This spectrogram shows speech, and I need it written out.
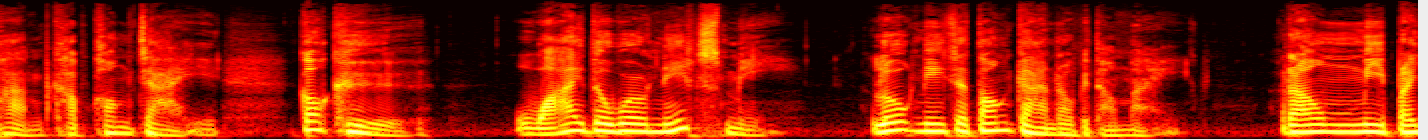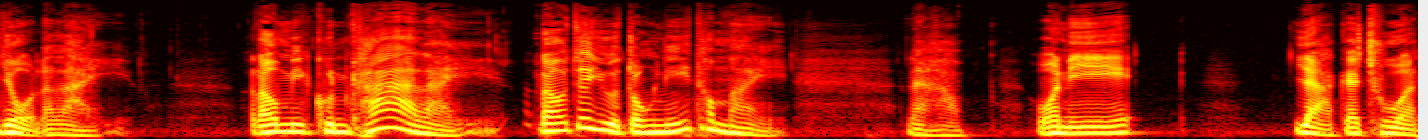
ความคับข้องใจ ก็คือ why the world needs me โลกนี้จะต้องการเราไปทำไม เรามีประโยชน์อะไร เรามีคุณค่าอะไร เราจะอยู่ตรงนี้ทำไมนะครับ วันนี้อยากจะชวน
